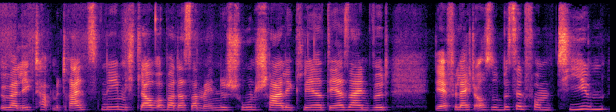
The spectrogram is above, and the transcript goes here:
überlegt habe, mit reinzunehmen. Ich glaube aber, dass am Ende schon Charles Leclerc der sein wird, der vielleicht auch so ein bisschen vom Team,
